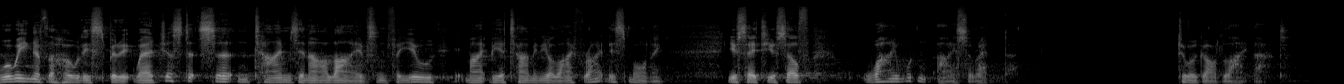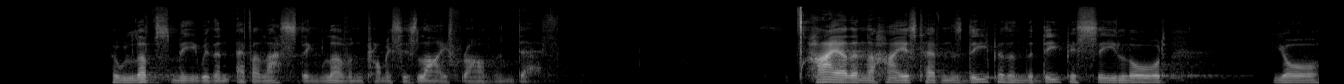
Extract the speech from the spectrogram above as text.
wooing of the Holy Spirit where just at certain times in our lives, and for you it might be a time in your life right this morning, you say to yourself, why wouldn't I surrender to a God like that? Who loves me with an everlasting love and promises life rather than death. Higher than the highest heavens, deeper than the deepest sea, Lord, your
